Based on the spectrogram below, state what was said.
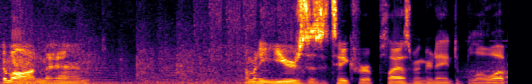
Come on, man. How many years does it take for a plasma grenade to blow up?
